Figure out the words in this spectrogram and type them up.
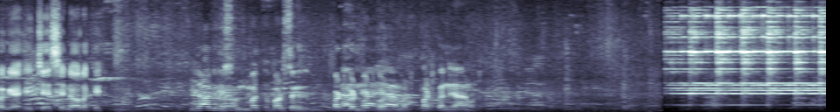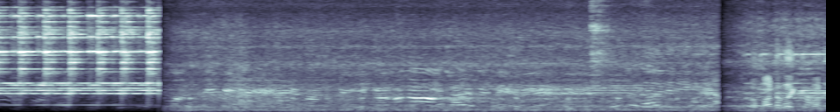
ఓకే ఇచ్చేసిండి వాళ్ళకి. నిదానం తీసుకుని మొత్తం పట్టుకొని పట్టుకోండి, పట్టుకోండి. పట్టుకొని నిదానం మంట తగ్గి మంట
